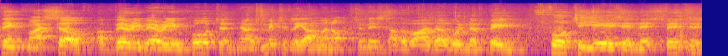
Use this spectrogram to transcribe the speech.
think myself are very, very important, now admittedly I'm an optimist, otherwise I wouldn't have been 40 years in this business,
